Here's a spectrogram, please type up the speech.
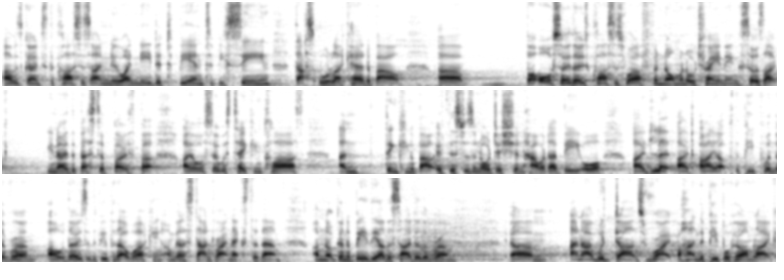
I was going to the classes I knew I needed to be in to be seen. That's all I cared about. Uh, but also those classes were phenomenal training. So it was like you know, the best of both. But I also was taking class and thinking about if this was an audition, how would I be? Or I'd let I'd eye up the people in the room. Oh, those are the people that are working. I'm going to stand right next to them. I'm not going to be the other side of the room. Um, and I would dance right behind the people who I'm like,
